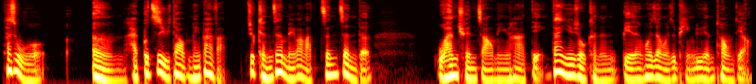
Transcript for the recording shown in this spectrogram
但是我，嗯，还不至于到没办法，就可能真的没办法真正的。完全着迷于他的电影，但也有可能别人会认为是频率跟 tone 调，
